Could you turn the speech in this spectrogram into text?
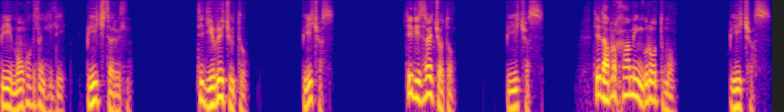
би мунхаглан хэлий. Би ч зориглоно. Тэд еврейчүүд үү? Би ч бас. Тэд Израильчууд уу? Би ч бас. Тэд Авраамийн үр удам уу? Би ч бас.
